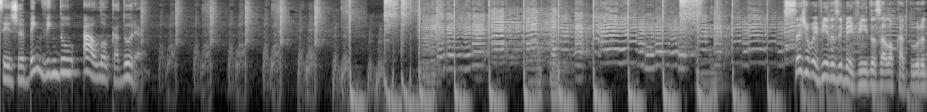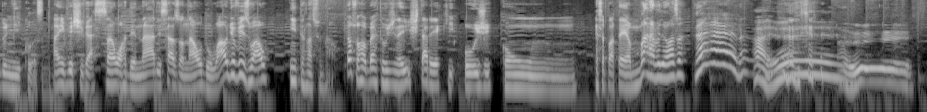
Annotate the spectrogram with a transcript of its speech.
Seja bem-vindo à locadora. Sejam bem-vindas e bem-vindas à locadora do Nicolas, a investigação ordenada e sazonal do audiovisual internacional. Eu sou Roberto Rudinei e estarei aqui hoje com essa plateia maravilhosa. É, né? Aê!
